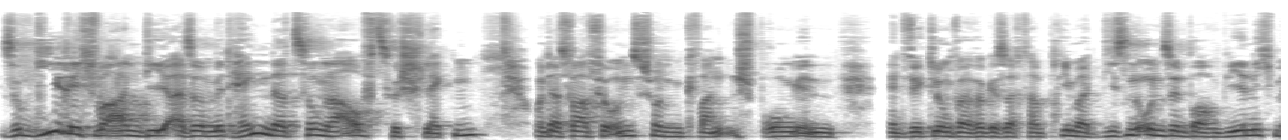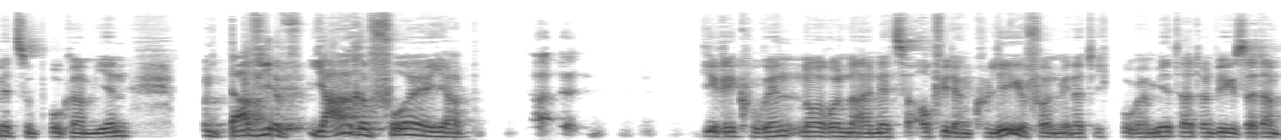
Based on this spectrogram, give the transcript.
so gierig waren, die also mit hängender Zunge aufzuschlecken. Und das war für uns schon ein Quantensprung in Entwicklung, weil wir gesagt haben, prima, diesen Unsinn brauchen wir nicht mehr zu programmieren. Und da wir Jahre vorher ja äh, die rekurrenten neuronalen Netze auch wieder ein Kollege von mir natürlich programmiert hat und wie gesagt haben,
